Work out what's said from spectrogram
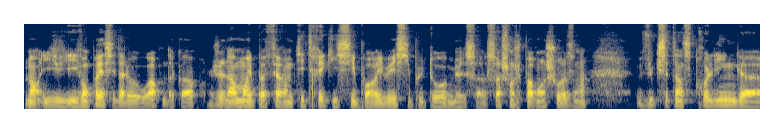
Non, ils, vont pas essayer d'aller au warp, d'accord. Généralement, ils peuvent faire un petit trick ici pour arriver ici plus tôt, mais ça, ça change pas grand-chose. Hein. Vu que c'est un scrolling euh,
